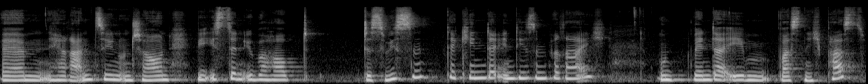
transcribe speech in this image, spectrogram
ähm, heranziehen und schauen, wie ist denn überhaupt das Wissen der Kinder in diesem Bereich? Und wenn da eben was nicht passt,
